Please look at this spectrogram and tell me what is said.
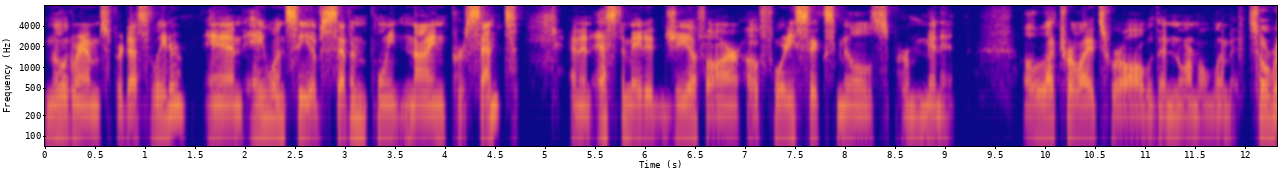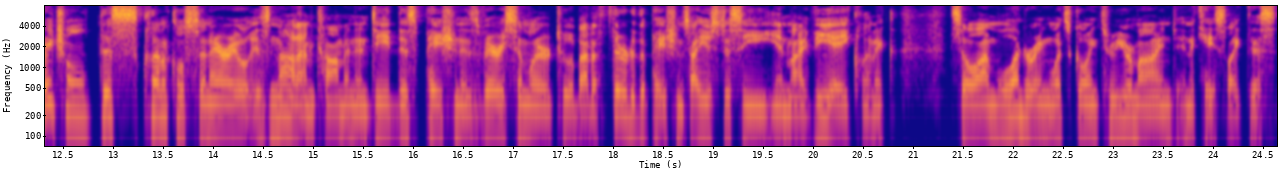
milligrams per deciliter and A1C of 7.9% and an estimated GFR of 46 mils per minute. Electrolytes were all within normal limit. So, Rachel, this clinical scenario is not uncommon. Indeed, this patient is very similar to about a third of the patients I used to see in my VA clinic. So, I'm wondering what's going through your mind in a case like this.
